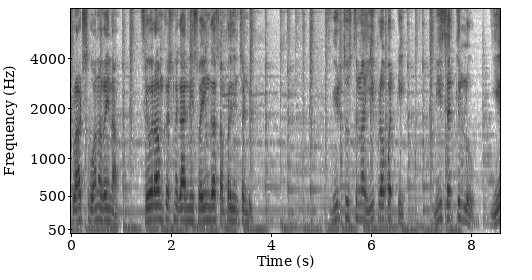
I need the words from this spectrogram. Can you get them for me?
ఫ్లాట్స్ ఓనర్ అయిన శివరామకృష్ణ గారిని స్వయంగా సంప్రదించండి. మీరు చూస్తున్న ఈ ప్రాపర్టీ మీ సర్కిల్లో ఏ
